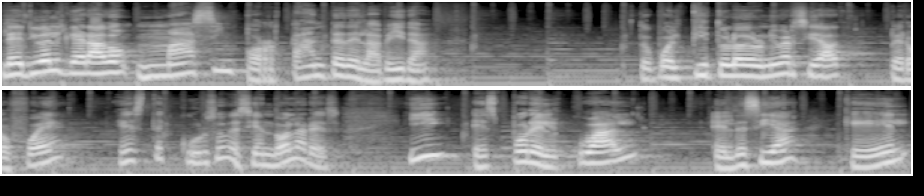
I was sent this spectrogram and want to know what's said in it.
le dio el grado más importante de la vida. Tuvo el título de la universidad, pero fue este curso de 100 dólares. Y es por el cual él decía que él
